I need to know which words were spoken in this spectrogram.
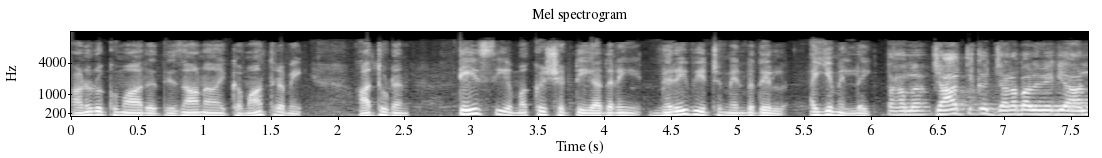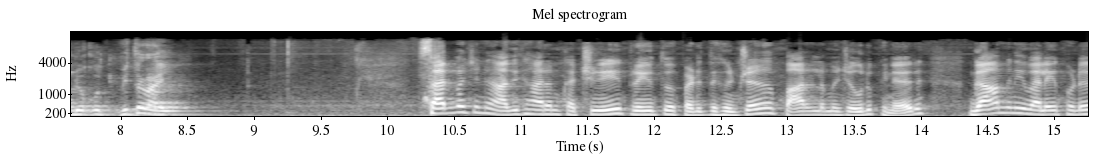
அனுரகுமார திசாநாயக்க மாத்திரமே. அத்துடன் தேசிய மக்கள் சக்தி அதனை நிறைவேற்றும் என்பதில் ஐயமில்லை. ஜாதிக சர்வஜன அதிகாரம் கட்சியை பிரதித்துவப்படுத்துகின்ற பாராளுமன்ற உறுப்பினர் காமினி வலைப்படு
